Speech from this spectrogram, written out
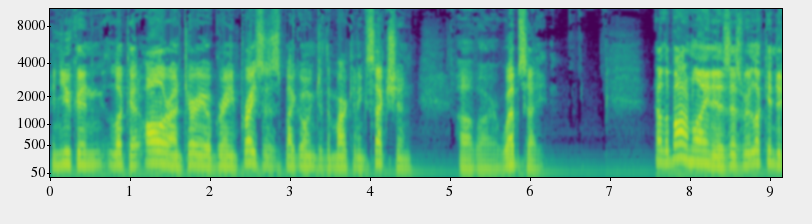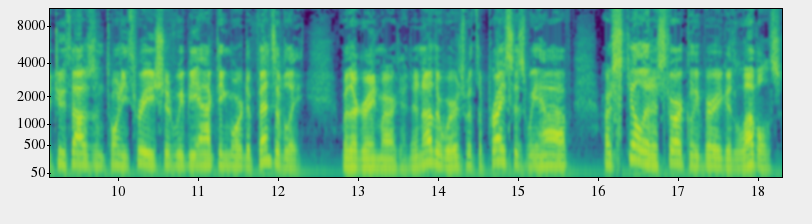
And you can look at all our Ontario grain prices by going to the marketing section of our website. Now, the bottom line is as we look into 2023, should we be acting more defensively? with our grain market. In other words, with the prices we have are still at historically very good levels.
